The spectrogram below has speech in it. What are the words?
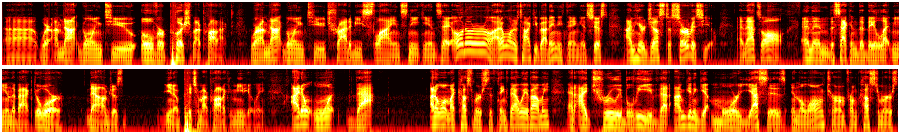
uh, where I'm not going to over push my product, where I'm not going to try to be sly and sneaky and say, oh, no, no, no, I don't want to talk to you about anything. It's just, I'm here just to service you. And that's all. And then the second that they let me in the back door, now I'm just, you know, pitching my product immediately. I don't want that. I don't want my customers to think that way about me. And I truly believe that I'm going to get more yeses in the long term from customers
